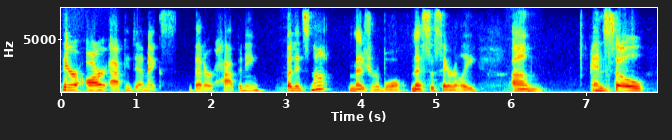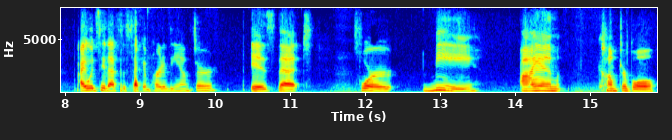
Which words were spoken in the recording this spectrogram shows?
there are academics that are happening but it's not measurable necessarily. Um, and so I would say that's the second part of the answer is that for me, I am comfortable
